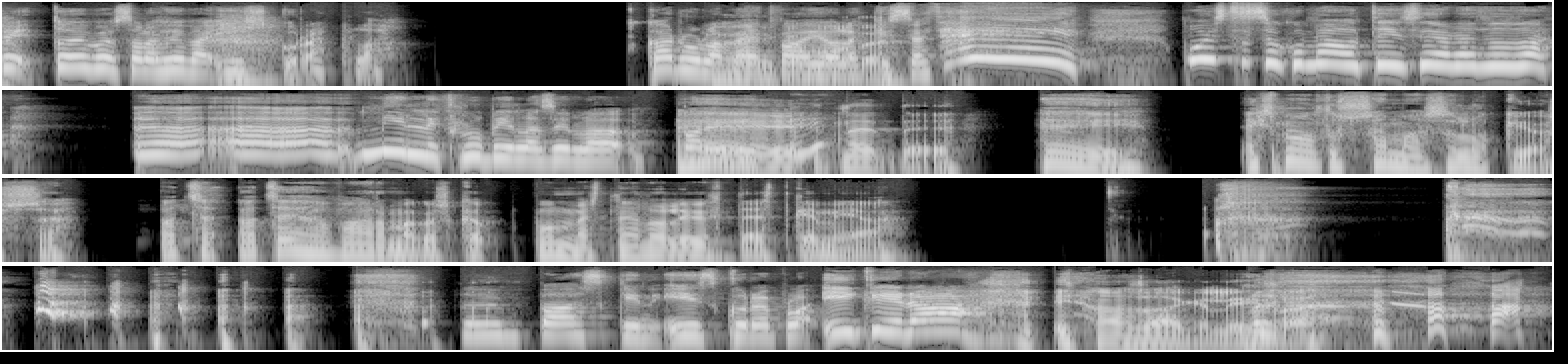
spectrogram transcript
Hei, toi voisi olla hyvä iskurepla. Kadulla meet vaan jollekin se, että hei, muistatko kun me oltiin siellä tota, öö, öö, milliklubilla silloin pari hei, nä, hei, eikö me oltu samassa lukiossa? Oot sä, oot sä ihan varma, koska mun mielestä meillä oli yhteistä kemiaa. Paskin iskurepla ikinä. Ihan saakeli hyvä.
